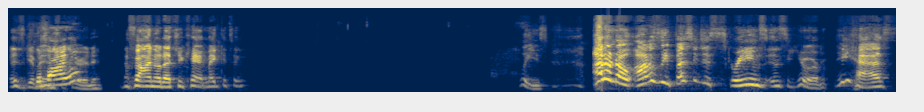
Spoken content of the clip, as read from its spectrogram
It's giving The final? insecurity. The final that you can't make it to. Please, I don't know. Honestly, Fessy just screams insecure. He has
